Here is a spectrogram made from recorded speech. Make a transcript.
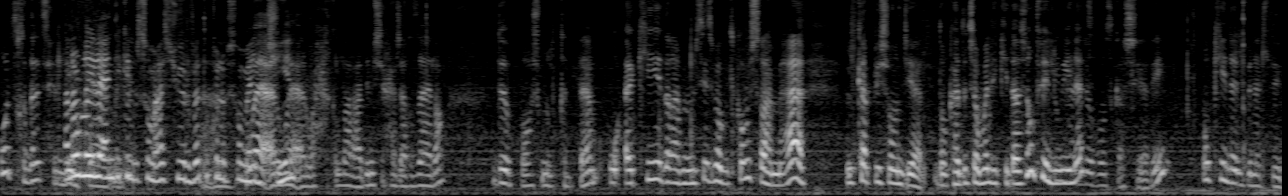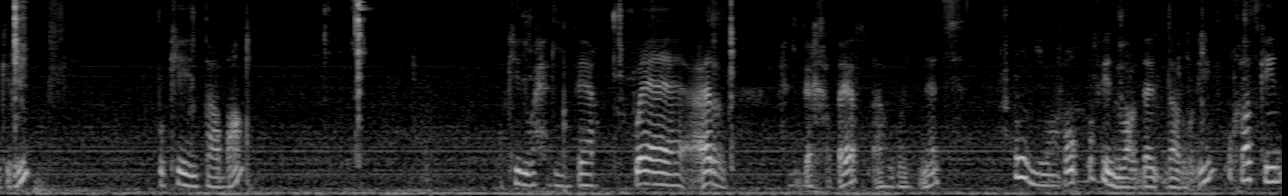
وتقدري تحلي أنا والله إلا عندي كنلبسو مع السيورفات وكنلبسو مع واعر الجين واعر. وحق الله العظيم شي حاجة غزاله deux poches من القدام. وأكيد راه نسيت ما قلت لكمش راه معاه الكابيشون ديالو. Donc هادو هما liquidation. فيه لوينات cachemire وكاين البنات le gris وكاين طابا وكاين واحد الفيغ واعر واحد الفيغ خطير ها هو البنات شوفوا وفيه النوار دا- ضروري. وخلاص كاين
